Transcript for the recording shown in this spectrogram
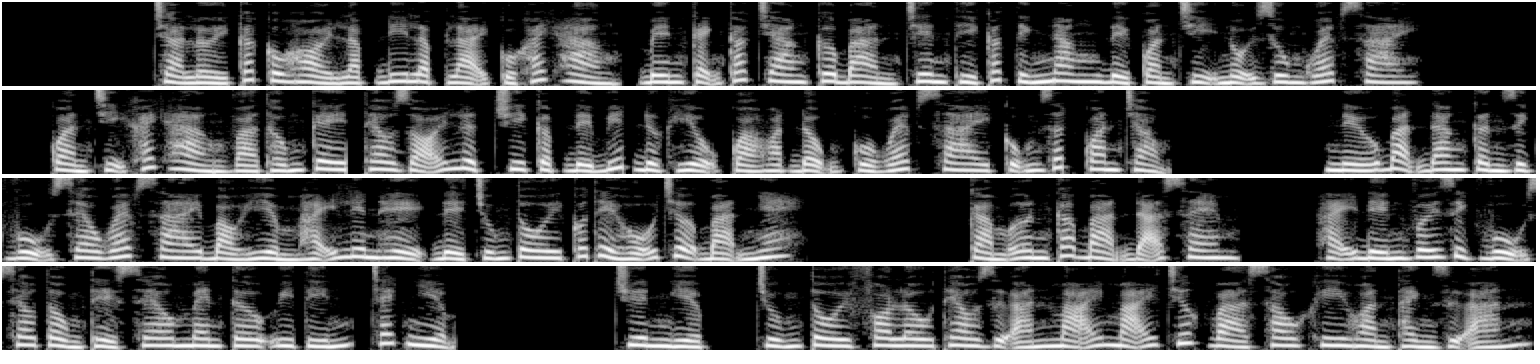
Trả lời các câu hỏi lặp đi lặp lại của khách hàng, bên cạnh các trang cơ bản trên thì các tính năng để quản trị nội dung website quản trị khách hàng và thống kê, theo dõi lượt truy cập để biết được hiệu quả hoạt động của website cũng rất quan trọng. Nếu bạn đang cần dịch vụ SEO website bảo hiểm hãy liên hệ để chúng tôi có thể hỗ trợ bạn nhé. Cảm ơn các bạn đã xem. Hãy đến với dịch vụ SEO tổng thể SEO Mentor uy tín, trách nhiệm, chuyên nghiệp. Chúng tôi follow theo dự án mãi mãi trước và sau khi hoàn thành dự án.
